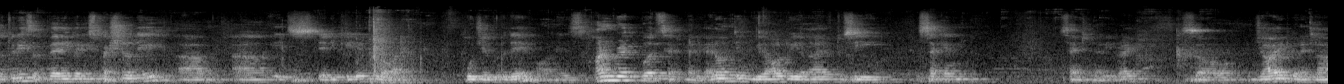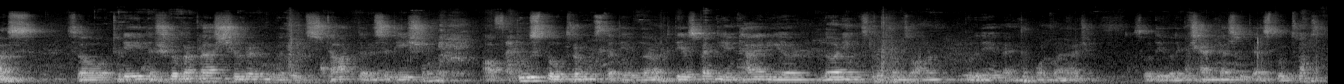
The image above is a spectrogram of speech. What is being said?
So today is a very, very special day. Um, uh, it's dedicated to our Pujya Gurudev on his 100th birth centenary. I don't think we'll all be alive to see the second centenary, right? So enjoy it when it lasts. So today the Shloka class children will start the recitation of two stotrams that they have learned. They have spent the entire year learning stotrams on Gurudev and Tapovan Maharaj. So they will enchant us with their stotrams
